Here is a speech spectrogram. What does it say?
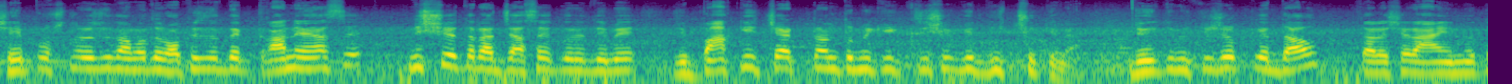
সেই প্রশ্নটা যদি আমাদের অফিসারদের কানে আসে, নিশ্চয়ই তারা যাচাই করে দেবে যে বাকি চার টন তুমি কি কৃষককে দিচ্ছ কি না যদি তুমি কৃষককে দাও, তাহলে সেটা আইনত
